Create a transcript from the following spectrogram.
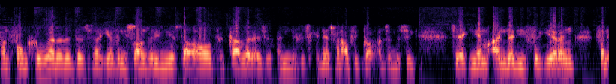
van Vonk gehoor dat dit is nou een van die songs wat die meeste al gecover is in die geskiedenis van Afrikaanse musiek. So ek neem aan dat die verering van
